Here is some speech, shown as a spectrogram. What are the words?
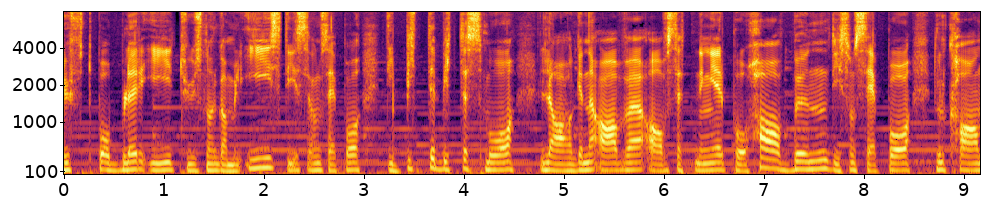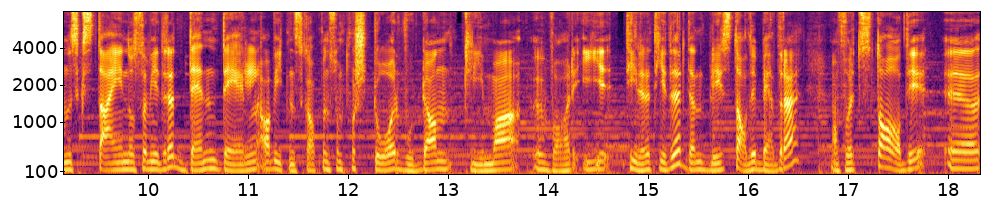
luftbobler i tusen år gammel is, de som ser på de bitte, bitte små lagene av avsetninger på havbunnen, de som ser på vulkanisk stein osv. Den delen av vitenskapen som forstår hvordan klima var i tidligere tider, den blir stadig bedre. Man får et stadig eh,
